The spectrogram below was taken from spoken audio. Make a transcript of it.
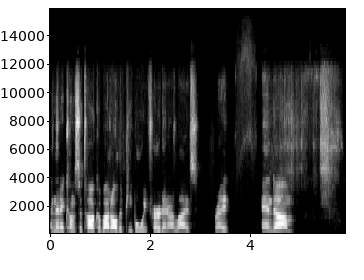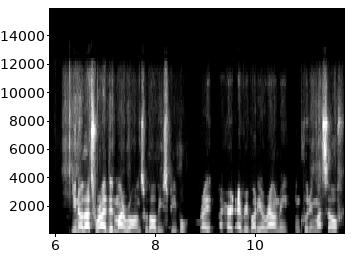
and then it comes to talk about all the people we've hurt in our lives right? And um you know that's where i did my wrongs with all these people right? I hurt everybody around me including myself.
